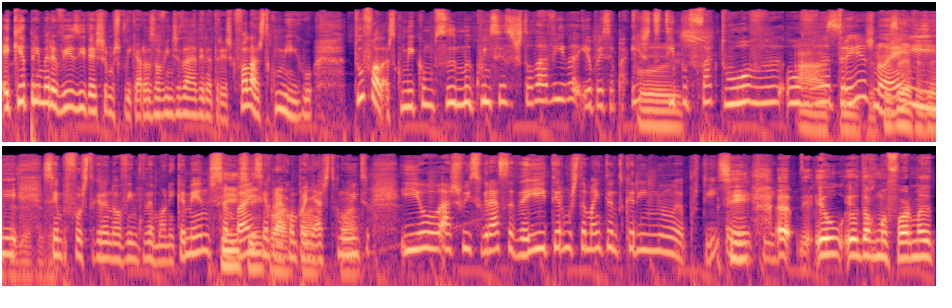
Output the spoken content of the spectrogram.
é que a primeira vez, e deixa-me explicar aos ouvintes da Antena 3, que falaste comigo, tu falaste comigo como se me conhecesses toda a vida. Eu pensei, pá, este Pois. tipo de facto ouve, ouve Ah, a sim, 3, não é? é, é, e é, é. sempre foste grande ouvinte da Mónica Mendes Sim, também, sim, sempre a claro, acompanhaste claro, muito. E eu acho isso graça daí termos também tanto carinho eh, por ti. eh, Sim, aqui. Ah, eu, eu de alguma forma,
